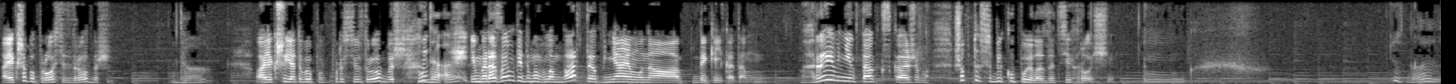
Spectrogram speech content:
А якщо попросять, зробиш? да, А якщо я тебе попросю, зробиш? да, І ми разом підемо в ломбард і обміняємо на декілька там гривнів, так скажемо. Що б ти собі купила за ці гроші? М, не знаю.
